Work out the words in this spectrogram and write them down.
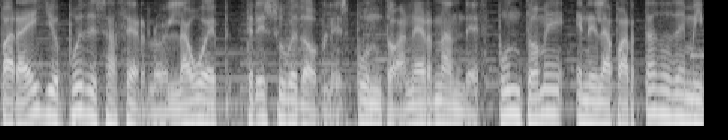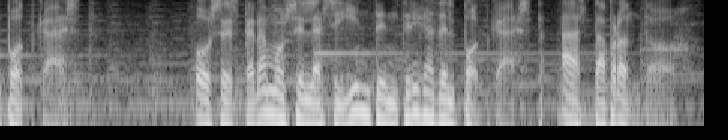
Para ello puedes hacerlo en la web www.anhernandez.me en el apartado de mi podcast. Os esperamos en la siguiente entrega del podcast. Hasta pronto.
